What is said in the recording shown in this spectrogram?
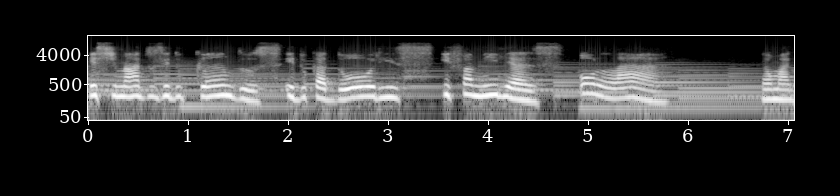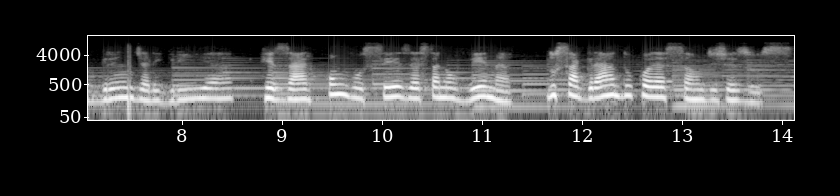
Estimados educandos, educadores e famílias, olá! É uma grande alegria rezar com vocês esta novena do Sagrado Coração de Jesus.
